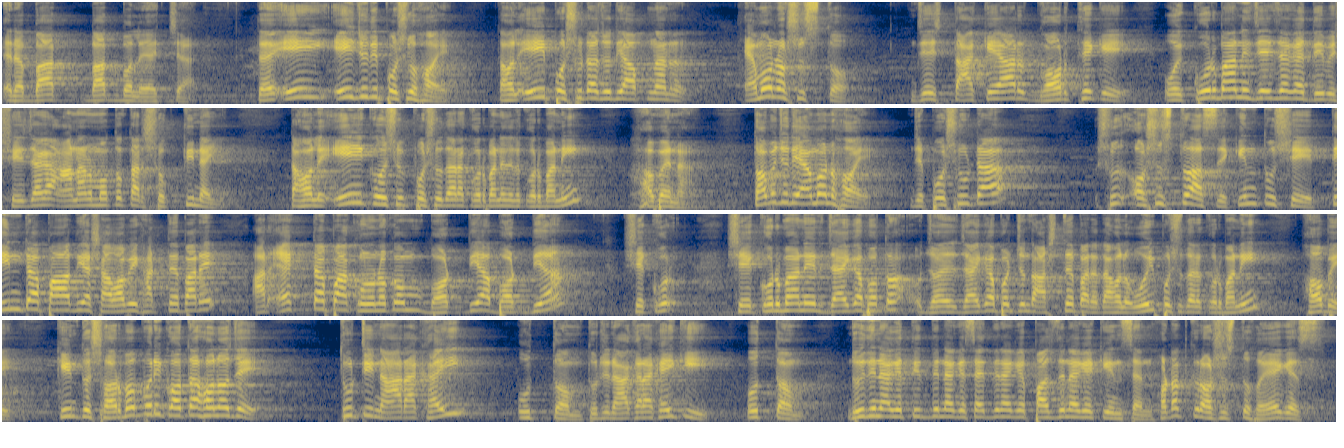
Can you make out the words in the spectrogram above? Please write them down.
এটা বাত বাত বলে আচ্ছা। তা এই এই যদি পশু হয়, তাহলে এই পশুটা যদি আপনার এমন অসুস্থ যে তাকে আর ঘর থেকে ওই কোরবানি যে জায়গায় দেবে, সেই জায়গায় আনার মতো তার শক্তি নাই, তাহলে এই পশু পশু দ্বারা কোরবানি দিলে কোরবানি হবে না। তবে যদি এমন হয় যে পশুটা অসুস্থ আছে, কিন্তু সে তিনটা পা দিয়া স্বাভাবিক হাঁটতে পারে আর একটা পা কোনো রকম ভট দিয়া ভট দিয়া সে সে কোরবানির জায়গা পত, জয়- জায়গা পর্যন্ত আসতে পারে, তাহলে ওই পশু দ্বারা কোরবানি হবে। কিন্তু সর্বোপরি কথা হলো যে ত্রুটি না রাখাই উত্তম। ত্রুটি না রাখাই কি? উত্তম। দুই দিন আগে, তিন দিন আগে, চার দিন আগে, পাঁচ দিন আগে কিনছেন, হঠাৎ করে অসুস্থ হয়ে গেছে।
